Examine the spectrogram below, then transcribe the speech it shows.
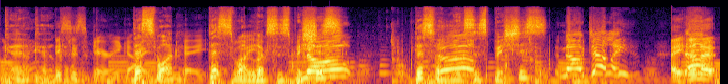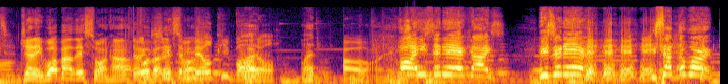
Okay, okay, okay. This is scary, guys. This one. Okay. This one I looks have- suspicious. No, This one looks suspicious. no, Jelly. Hey, no, no, Don't. Jenny. What about this one, huh? Don't what about shoot this the one? milky bottle. What? Oh, I hate Oh, he's in here, guys. He's in here. he said the word.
